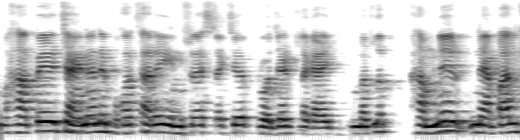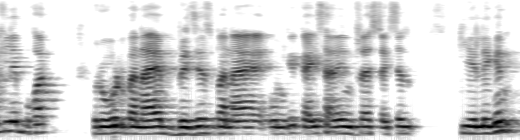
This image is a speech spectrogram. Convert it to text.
वहाँ पे चाइना ने बहुत सारे इंफ्रास्ट्रक्चर प्रोजेक्ट लगाए मतलब हमने नेपाल के लिए बहुत रोड बनाए ब्रिजेस बनाए उनके कई सारे इंफ्रास्ट्रक्चर किए लेकिन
